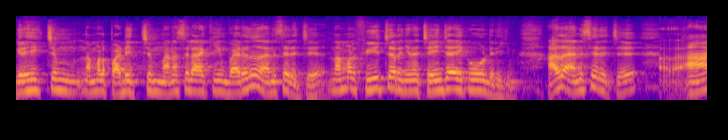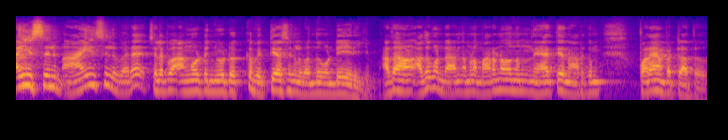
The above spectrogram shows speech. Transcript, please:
ഗ്രഹിച്ചും നമ്മൾ പഠിച്ചും മനസ്സിലാക്കിയും വരുന്നതനുസരിച്ച് നമ്മൾ ഫ്യൂച്ചർ ഇങ്ങനെ ചേഞ്ച് ആയിക്കൊണ്ടിരിക്കും. അതനുസരിച്ച് ആയുസ്സിലും ആയുസ്സിൽ വരെ ചിലപ്പോൾ അങ്ങോട്ടും ഇങ്ങോട്ടും ഒക്കെ വ്യത്യാസങ്ങൾ വന്നുകൊണ്ടേയിരിക്കും. അതാണ് അതുകൊണ്ടാണ് നമ്മൾ മരണമെന്നും നേരത്തെ ആർക്കും പറയാൻ പറ്റാത്തത്.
